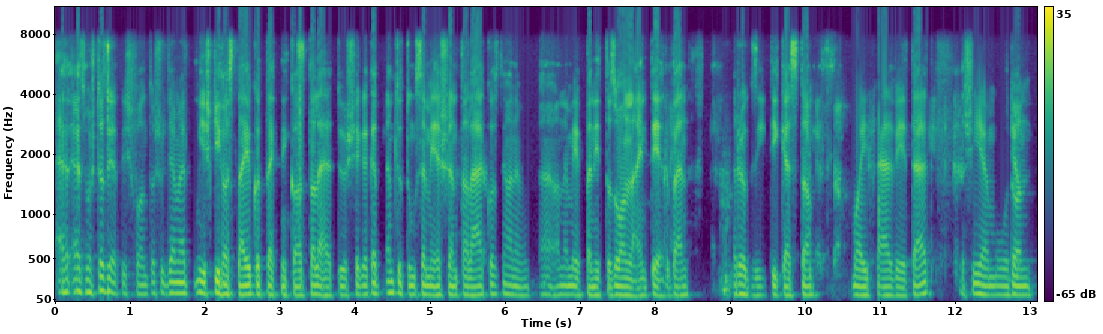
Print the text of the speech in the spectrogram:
ez most azért is fontos, ugye, mert mi is kihasználjuk a technikát, a lehetőségeket. Nem tudtunk személyesen találkozni, hanem, hanem éppen itt az online térben rögzítik ezt a mai felvételt, és ilyen módon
